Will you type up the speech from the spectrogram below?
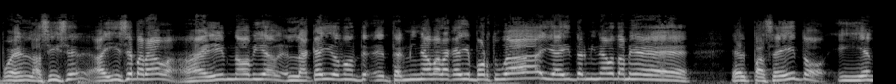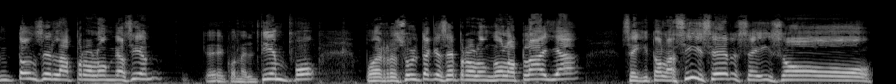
pues en la CICER, ahí se paraba, ahí no había, en la calle donde eh, terminaba la calle Portugal y ahí terminaba también eh, el paseíto. Y entonces la prolongación, con el tiempo, pues resulta que se prolongó la playa, se quitó la CICER, se hizo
